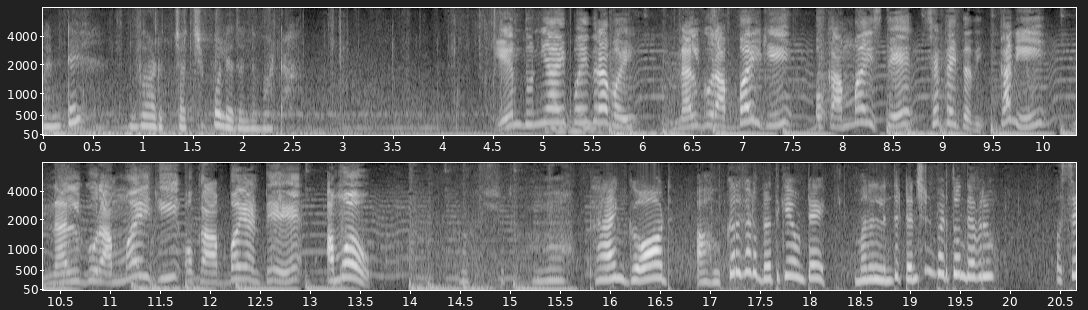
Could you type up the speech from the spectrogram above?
అంటే వాడు చచ్చిపోలేదన్నమాట. ఏం దునియా అయిపోయిందిరా బాయ్? నలుగురు అబ్బాయిలకి ఒక అమ్మాయి ఇస్తే సెట్ అవుతుంది కానీ నలుగురు అమ్మాయిలకి ఒక అబ్బాయి అంటే అమ్మో! థ్యాంక్ గాడ్ ఆ హుక్కర్ గడ బ్రతికే ఉంటే మనల్ని ఎంత టెన్షన్ పెడుతోంది ఎవరు? వస్తే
